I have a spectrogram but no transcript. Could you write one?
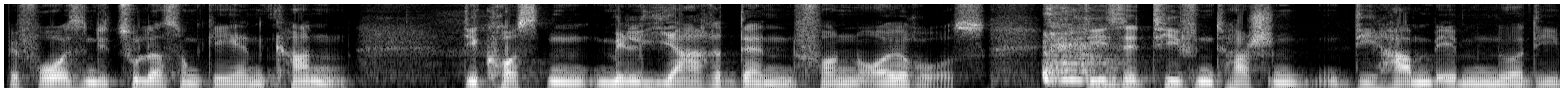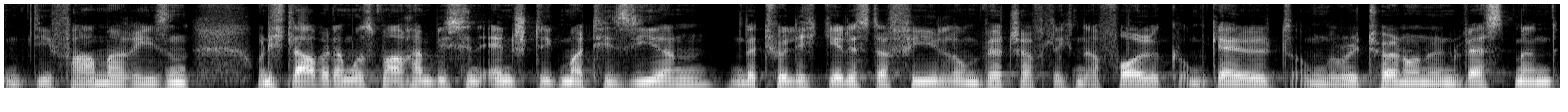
bevor es in die Zulassung gehen kann, die kosten Milliarden von Euros. Diese tiefen Taschen, die haben eben nur die, die Pharma-Riesen. Und ich glaube, da muss man auch ein bisschen entstigmatisieren. Natürlich geht es da viel um wirtschaftlichen Erfolg, um Geld, um Return on Investment.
